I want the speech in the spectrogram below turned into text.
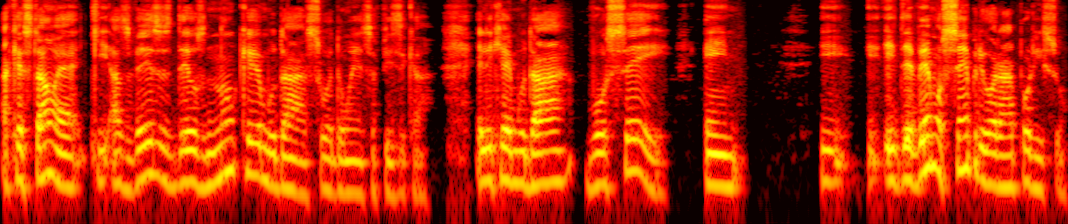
A questão é que às vezes Deus não quer mudar sua doença física. Ele quer mudar você em e, e, devemos sempre orar por isso,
